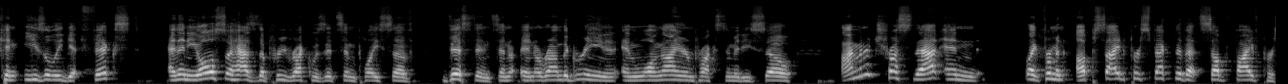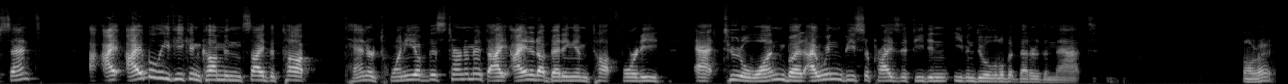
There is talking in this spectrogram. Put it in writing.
can easily get fixed. And then he also has the prerequisites in place of distance and, and around the green and long iron proximity. So I'm going to trust that. And like from an upside perspective at sub 5%, I, I believe he can come inside the top 10 or 20 of this tournament. I, I ended up betting him top 40 at two to one, but I wouldn't be surprised if he didn't even do a little bit better than that. All right.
